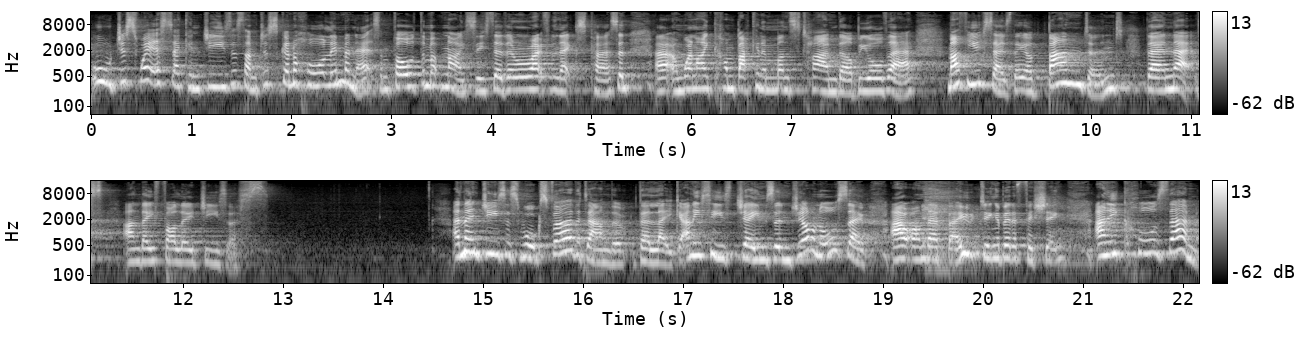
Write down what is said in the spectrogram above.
oh, just wait a second, Jesus, I'm just going to haul in my nets and fold them up nicely so they're all right for the next person. Uh, and when I come back in a month's time, they'll be all there. Matthew says they abandoned their nets and they followed Jesus. And then Jesus walks further down the, the lake and he sees James and John also out on their boat doing a bit of fishing. And he calls them.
